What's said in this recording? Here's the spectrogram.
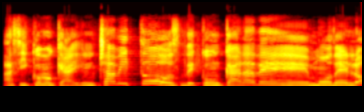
así como que hay un chavito de, con cara de modelo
